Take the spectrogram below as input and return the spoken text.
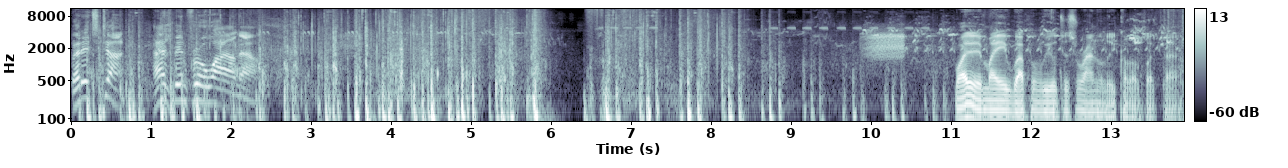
But it's done. Has been for a while now. Why did my weapon wheel just randomly come up like that?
